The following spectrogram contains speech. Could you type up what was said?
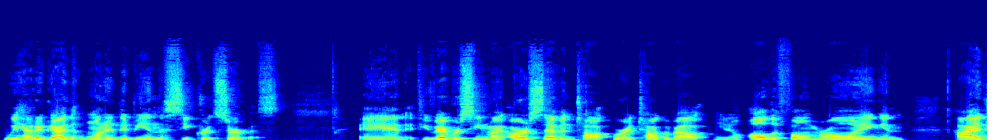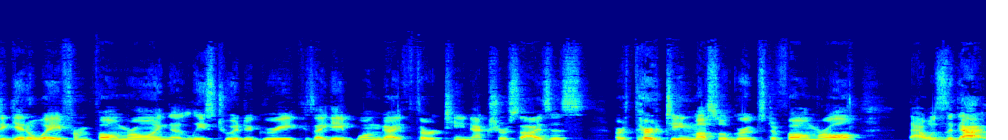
we had a guy that wanted to be in the Secret Service. And if you've ever seen my R7 talk where I talk about, you know, all the foam rolling and I had to get away from foam rolling at least to a degree because I gave one guy 13 exercises or 13 muscle groups to foam roll. That was the guy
